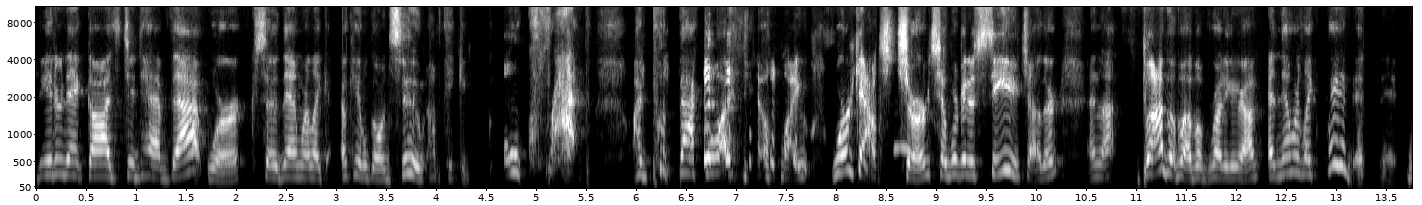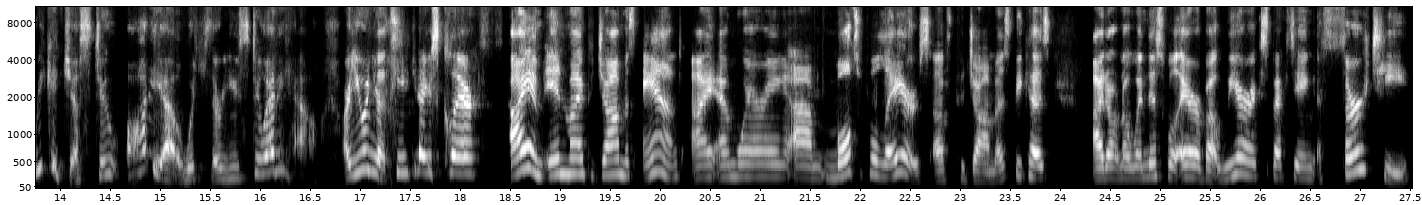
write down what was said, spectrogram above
the internet gods didn't have that work. So then we're like, okay, we'll go on Zoom. I'm thinking, oh crap, I put back on you know, my workout shirt. So we're going to see each other. And I, blah, blah, blah, blah, running around. And then we're like, wait a minute, we could just do audio, which they're used to anyhow. Are you in your That's, PJs, Claire? I am in my pajamas and I am wearing um, multiple layers of pajamas because I don't know when this will air, but we are expecting 30,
